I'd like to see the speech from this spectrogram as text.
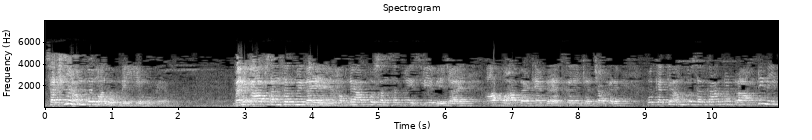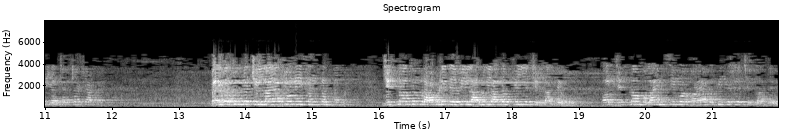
सच में हमको मालूम नहीं ये हो गया। मैंने कहा, आप संसद में गए हैं, हमने आपको संसद में इसलिए भेजा है, आप वहाँ बैठे, बहस करें, चर्चा करें। वो कहते हैं, हमको सरकार ने ड्राफ्ट ही नहीं दिया, चर्चा क्या करें? मैंने कहा, तुमने चिल्लाया क्यों नहीं संसद में जितना तुम राबड़ी देवी लालू यादव के लिए चिल्लाते हो, और जितना मुलायम सिंह और मायावती के लिए चिल्लाते हो,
